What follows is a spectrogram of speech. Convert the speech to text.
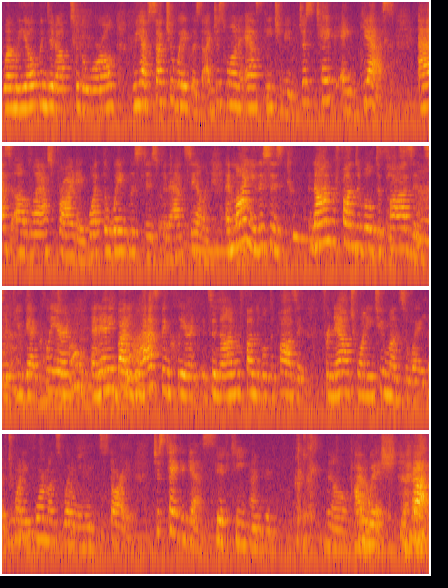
when we opened it up to the world, we have such a wait list. I just want to ask each of you to just take a guess as of last Friday, what the wait list is for that sailing. And mind you, this is non-refundable deposits if you get cleared, and anybody who has been cleared, it's a non-refundable deposit for now twenty-two months away, but twenty-four months away when we started. Just take a guess. Fifteen hundred. No, I wish. But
